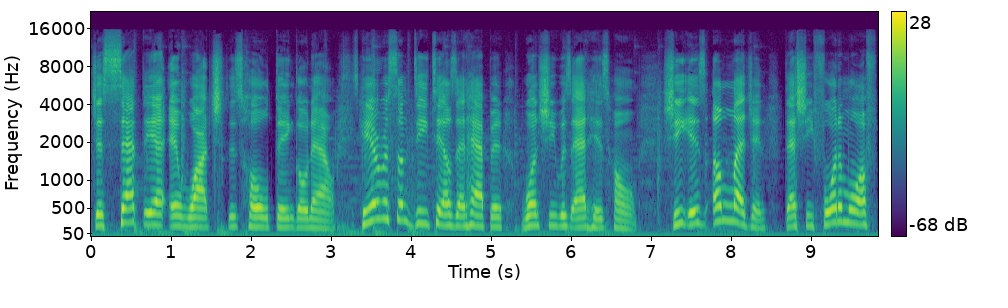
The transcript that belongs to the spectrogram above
just sat there and watched this whole thing go down. Here are some details that happened once she was at his home. She is a legend that she fought him off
